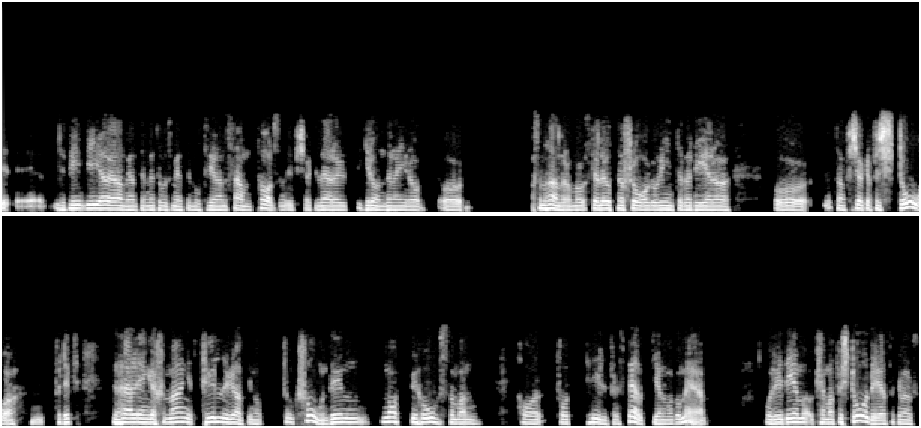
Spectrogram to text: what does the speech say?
eh, eh, vi, vi har använt en metod som heter motiverande samtal som vi försöker lära ut grunderna i. Och som handlar om att ställa öppna frågor, inte värdera och, utan försöka förstå. För det, det här engagemanget fyller ju alltid någon funktion. Det är något behov som man har fått tillfredsställt genom att gå med. Och det är det, kan man förstå det så kan man också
